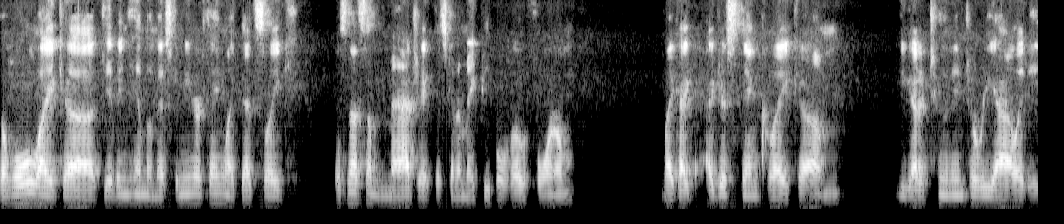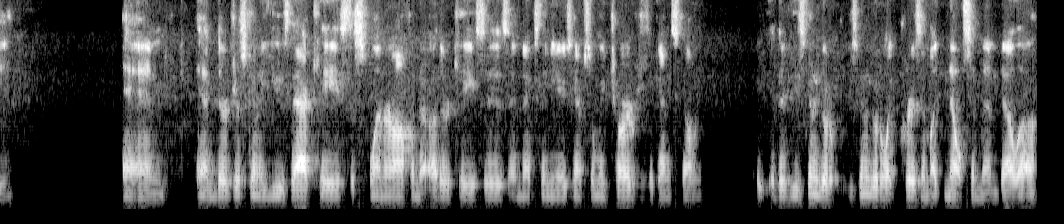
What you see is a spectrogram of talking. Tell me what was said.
The whole like uh, giving him a misdemeanor thing, like that's like that's not some magic that's gonna make people vote for him. Like I, I just think like um, you got to tune into reality, and and they're just going to use that case to splinter off into other cases, and next thing you know, he's gonna have so many charges against him. that He's gonna go to he's gonna go to like prison like Nelson Mandela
